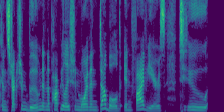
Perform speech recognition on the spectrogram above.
Construction boomed and the population more than doubled in five years to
